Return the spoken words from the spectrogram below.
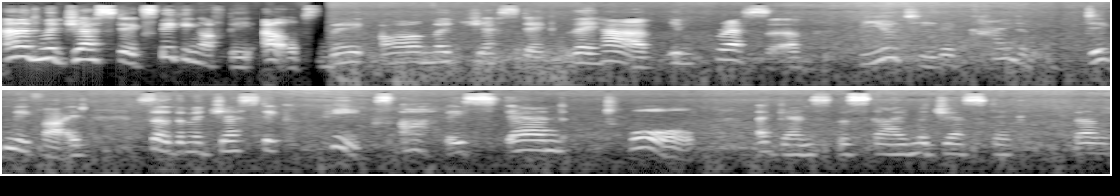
And majestic. Speaking of the Alps, they are majestic. They have impressive beauty. They're kind of dignified. So the majestic peaks, ah, they stand tall against the sky, majestic. The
